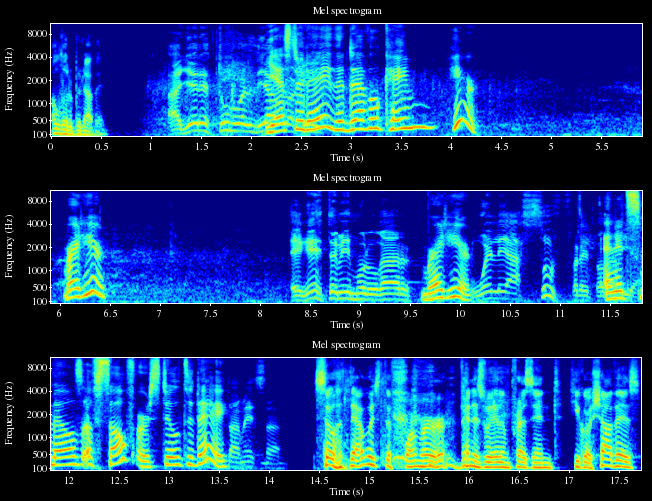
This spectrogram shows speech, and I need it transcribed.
a little bit of it. Yesterday, the devil came here. Right here. Right here. And it smells of sulfur still today. So that was the former Venezuelan president Hugo Chavez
